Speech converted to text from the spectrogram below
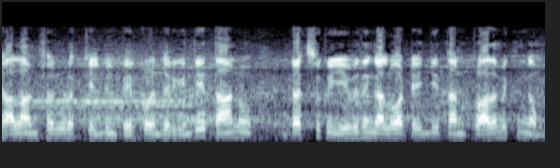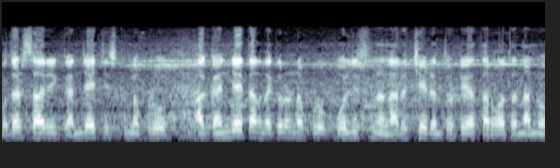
చాలా అంశాలు కూడా కెల్విన్ పేర్కోవడం జరిగింది. తాను డ్రగ్స్కు ఏ విధంగా అలవాటైంది తాను ప్రాథమికంగా మొదటిసారి గంజాయి తీసుకున్నప్పుడు ఆ గంజాయి తన దగ్గర ఉన్నప్పుడు పోలీసులు నన్ను అరెస్ట్ చేయడంతో ఆ తర్వాత నన్ను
